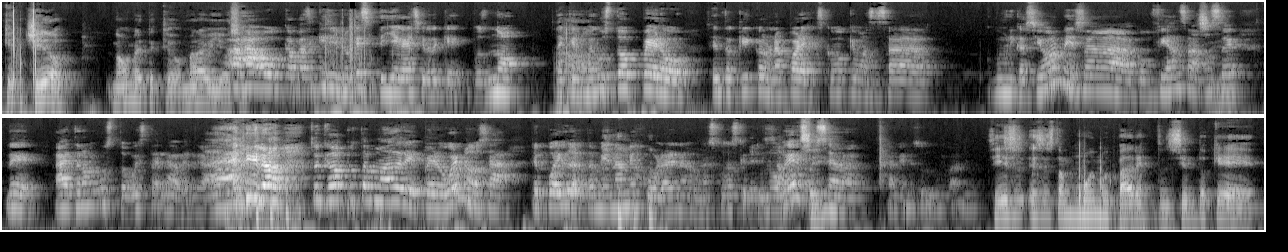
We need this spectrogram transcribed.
qué chido. No, me te quedó maravilloso. Ajá, o capaz que si uno que sí te llega a decir de que, pues no, de que Ajá. no me gustó, pero siento que con una pareja es como que más esa comunicación, esa confianza, no Sí. sé, de, esto no me gustó, está de la verga, ay, no, tú qué puta madre, pero bueno, o sea, te puede ayudar también a mejorar en algunas cosas que tú no ves, o Sí. sea, también eso es muy válido. Sí, eso, eso está muy, muy padre. Entonces siento que,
